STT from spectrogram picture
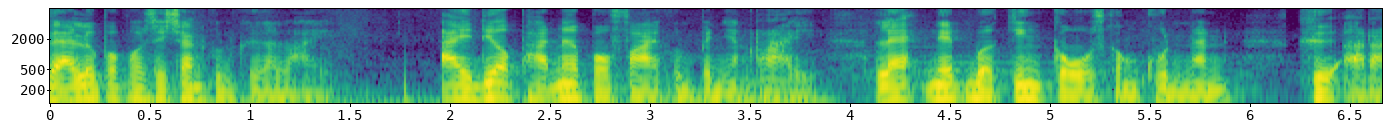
value proposition คุณคืออะไร ideal partner profile คุณเป็นอย่างไร และ networking goals ของคุณนั้นคืออะไร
